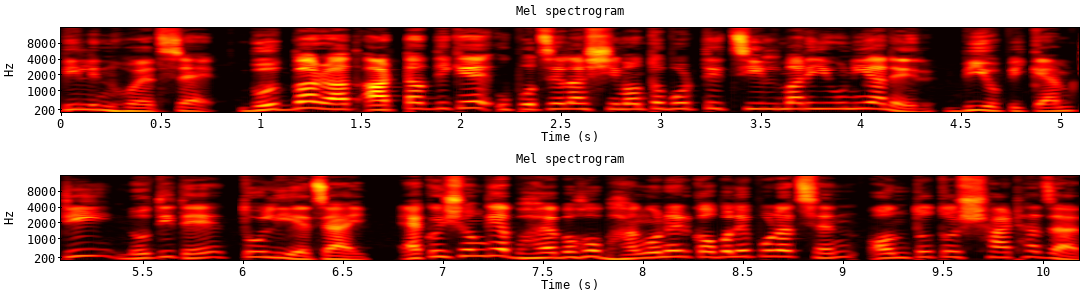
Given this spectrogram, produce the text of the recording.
বিলীন হয়েছে। বুধবার রাত আটটার দিকে উপজেলা সীমান্তবর্তী চিলমারি ইউনিয়নের বিওপি ক্যাম্পটি নদীতে তলিয়ে যায়। একই সঙ্গে ভয়াবহ ভাঙনের কবলে পড়েছেন অন্তত ষাট হাজার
